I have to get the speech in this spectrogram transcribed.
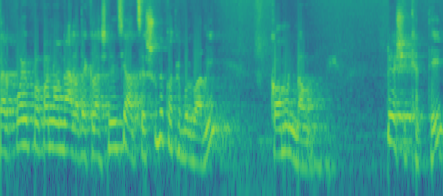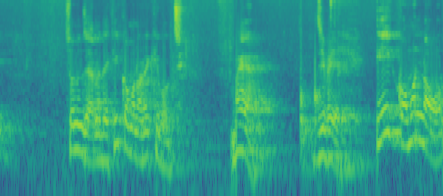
তারপরে প্রপার নাউনে আলাদা ক্লাস নিয়েছি। আজকে শুধু কথা বলব আমি কমন নাউন প্রিয় শিক্ষার্থী চলুন যে আমরা দেখি কমন নাউনে কি বলছে। ভাইয়া জি ভাইয়া। এই কমন নাউন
